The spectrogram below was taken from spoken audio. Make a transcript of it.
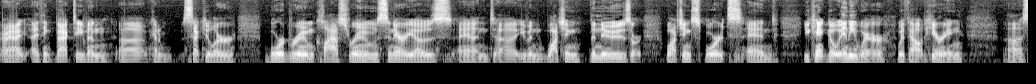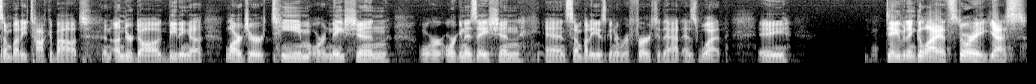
I, I think back to even uh, kind of secular boardroom, classroom scenarios, and uh, even watching the news or watching sports. And you can't go anywhere without hearing uh, somebody talk about an underdog beating a larger team or nation or organization. And somebody is going to refer to that as what? A David and Goliath story. Yes.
